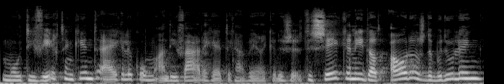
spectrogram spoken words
motiveert een kind eigenlijk om aan die vaardigheid te gaan werken. Dus het is zeker niet dat ouders de bedoeling,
